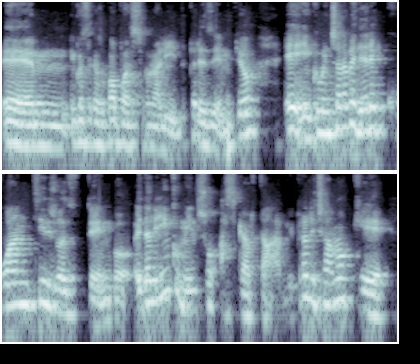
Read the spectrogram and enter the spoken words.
ehm, in questo caso qua può essere una lead, per esempio, e incominciare a vedere quanti risultati ottengo. E da lì incomincio a scartarli. Però diciamo che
